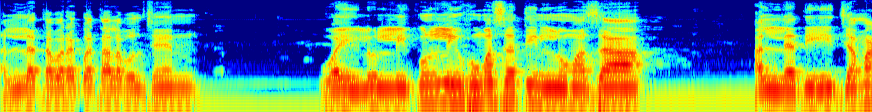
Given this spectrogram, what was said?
আল্লাহ তাবারাকবা তাআলা বলছেন হুমাসাতিন লুমাজা আল্লাযী জামা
